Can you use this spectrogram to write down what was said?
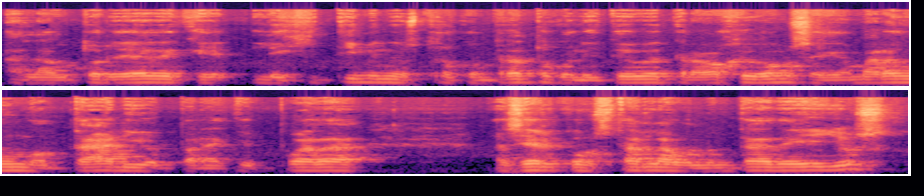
a la autoridad de que legitime nuestro contrato colectivo de trabajo y vamos a llamar a un notario para que pueda hacer constar la voluntad de ellos,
